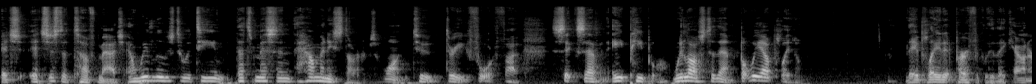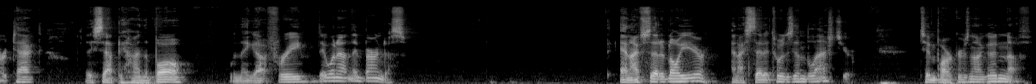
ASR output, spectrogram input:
It's it's just a tough match, and we lose to a team that's missing how many starters? One, two, three, four, five, six, seven, eight people. We lost to them, but we outplayed them. They played it perfectly. They counterattacked. They sat behind the ball. When they got free, they went out and they burned us. And I've said it all year, and I said it towards the end of last year. Tim Parker's not good enough.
